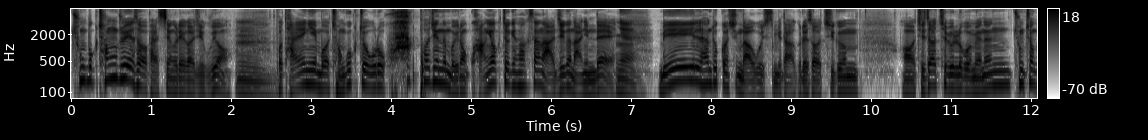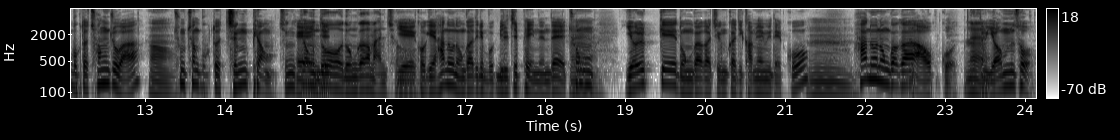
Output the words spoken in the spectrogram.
충북 청주에서 발생을 해가지고요. 음. 뭐 다행히 뭐 전국적으로 확 퍼지는 뭐 이런 광역적인 확산은 아직은 아닌데 예. 매일 한두 건씩 나오고 있습니다. 그래서 지금 어, 지자체별로 보면은 충청북도 청주와 어. 충청북도 증평, 증평도 농가가 많죠. 예, 거기에 한우 농가들이 뭐 밀집해 있는데 총 네. 10개 농가가 지금까지 감염이 됐고 음. 한우 농가가 9곳, 네. 염소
